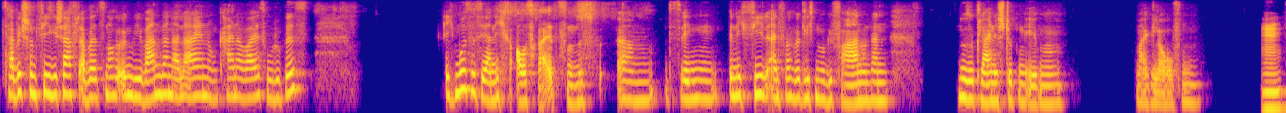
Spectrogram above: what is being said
jetzt habe ich schon viel geschafft, aber jetzt noch irgendwie wandern allein und keiner weiß, wo du bist. Ich muss es ja nicht ausreizen. Das, ähm, deswegen bin ich viel einfach wirklich nur gefahren und dann nur so kleine Stücken eben mal gelaufen. Mhm.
